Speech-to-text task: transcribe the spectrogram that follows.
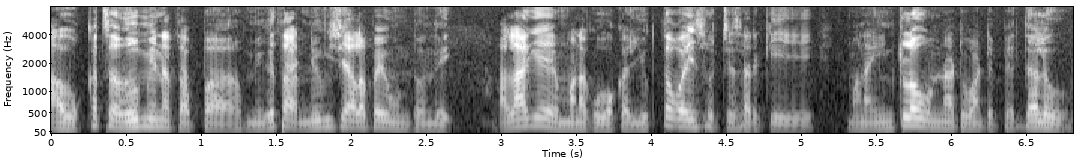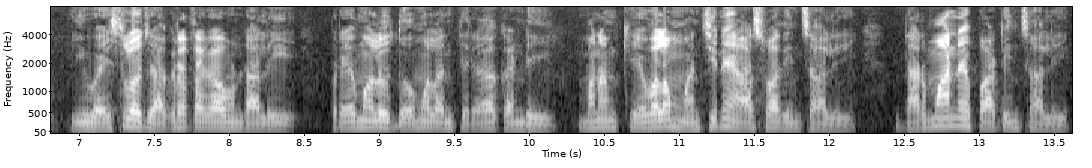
ఆ ఒక్క చదువు మీద తప్ప మిగతా అన్ని విషయాలపై ఉంటుంది. అలాగే మనకు ఒక యుక్త వయసు వచ్చేసరికి మన ఇంట్లో ఉన్నటువంటి పెద్దలు ఈ వయసులో జాగ్రత్తగా ఉండాలి ప్రేమలు దోమలను తిరగకండి మనం కేవలం మంచినే ఆస్వాదించాలి ధర్మాన్నే పాటించాలి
